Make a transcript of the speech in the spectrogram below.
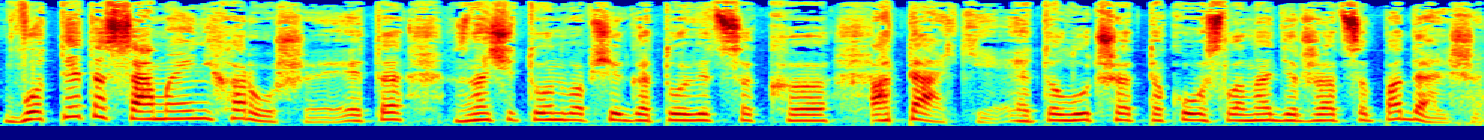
Вот это самое нехорошее. Это значит, он вообще готовится к атаке. Это лучше от такого слона держаться подальше.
